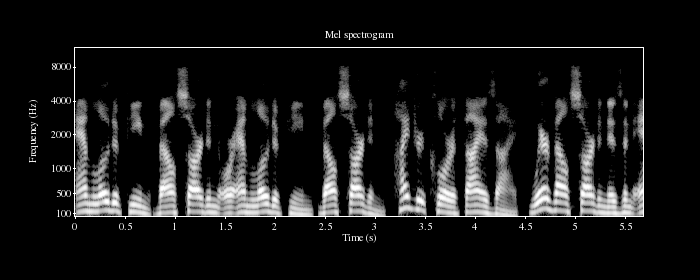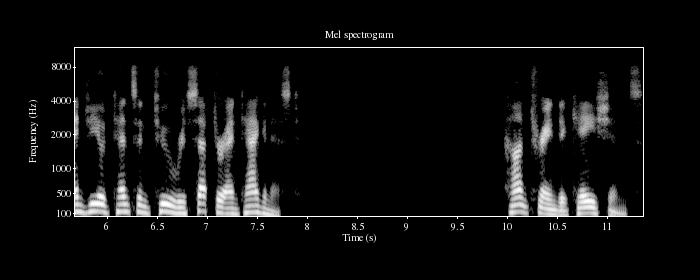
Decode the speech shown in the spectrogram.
Amlodipine, valsartan or amlodipine, valsartan, hydrochlorothiazide, where valsartan is an angiotensin II receptor antagonist. Contraindications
